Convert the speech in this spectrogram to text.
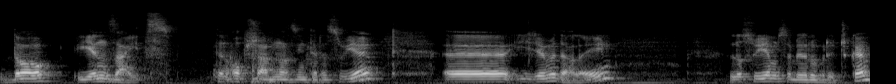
do Jenseits. Ten obszar nas interesuje. E, idziemy dalej. Losujemy sobie rubryczkę.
